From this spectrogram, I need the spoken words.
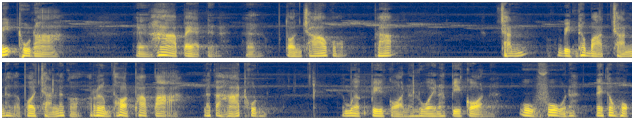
มิถุนาห้าแปดเนี่ย ตอนเช้าก็พระฉันบินทบาทฉันแล้วก็พอฉันแล้วก็เริ่มทอดผ้าป่าแล้วก็หาทุน เมื่อปีก่อนนะรวยนะปีก่อน อู้ฟู่นะได้ต้องหก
